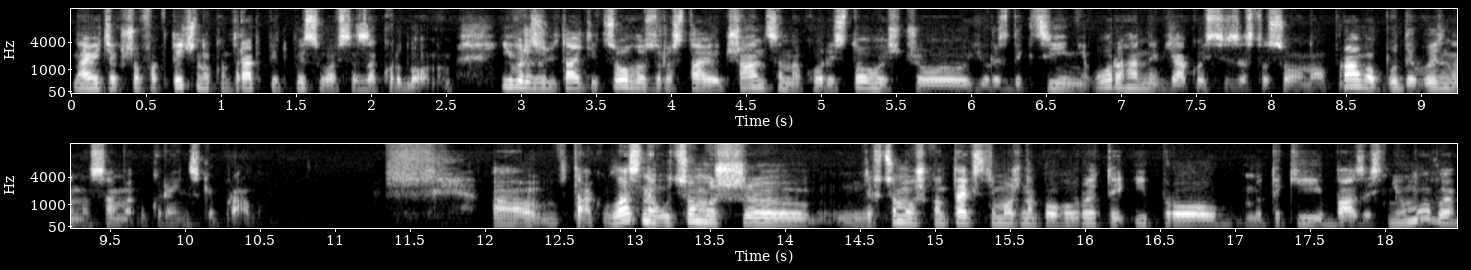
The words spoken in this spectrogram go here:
навіть якщо фактично контракт підписувався за кордоном. І в результаті цього зростають шанси на користь того, що юрисдикційні органи в якості застосованого права буде визнано саме українське право. Так, власне, у цьому ж е, в цьому ж контексті можна поговорити і про такі базисні умови.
